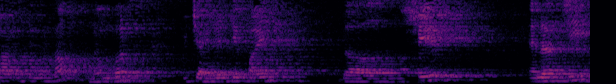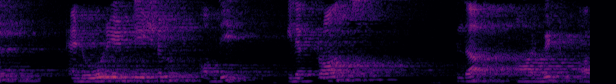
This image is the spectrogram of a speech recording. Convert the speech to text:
are nothing but the numbers which identifies the shape, energy and orientation of the electrons in the orbit or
